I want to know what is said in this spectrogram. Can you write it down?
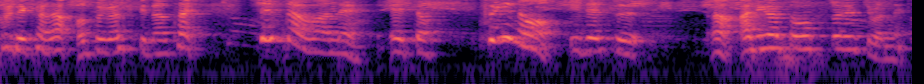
これからお過ごしください。シスターはねえっ、と次のいです。あありがとうストレッチはね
